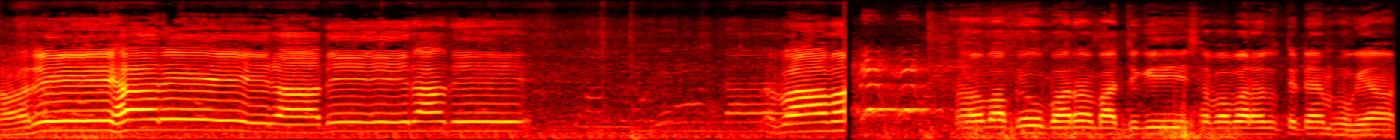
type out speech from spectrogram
ਹਰੇ ਹਰੇ ਰਾਦੇ ਰਾਦੇ ਵਾਹ। ਹਾਂ ਬਾਬੇ ਉਹ 12 ਵੱਜ ਗਏ ਸਵਾ 12 ਦੇ ਉੱਤੇ ਟਾਈਮ ਹੋ ਗਿਆ।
